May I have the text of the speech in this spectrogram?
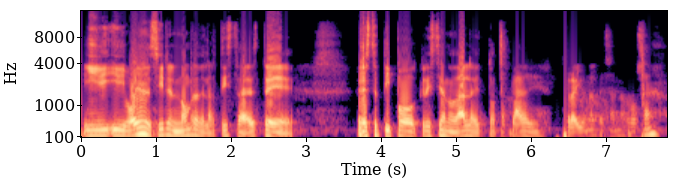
y voy a decir el nombre del artista, este, este tipo Cristian Odal, todo tapado, eh, traía una tejana rosa,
